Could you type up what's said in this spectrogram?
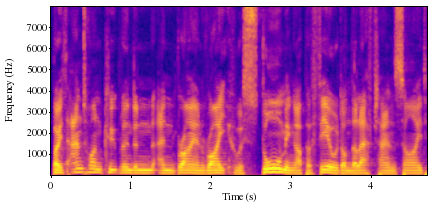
both Antoine Coupland and, and Brian Wright, who are storming up a field on the left hand side.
